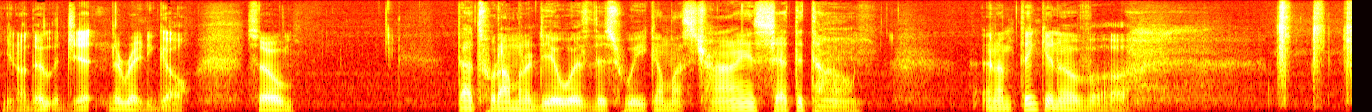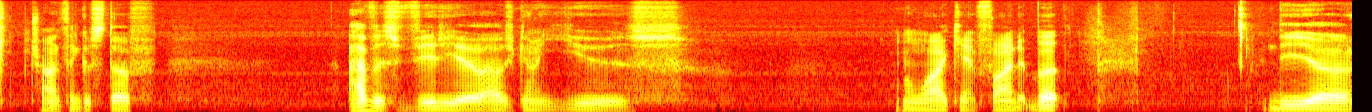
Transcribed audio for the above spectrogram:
You know, they're legit. They're ready to go. So that's what I'm gonna deal with this week. I must try and set the tone. And I'm thinking of uh trying to think of stuff. I have this video I was gonna use. I don't know why I can't find it, but the uh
